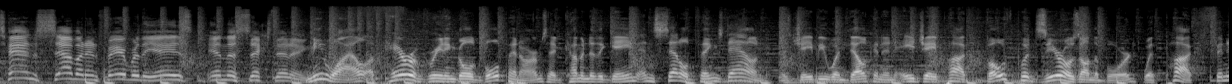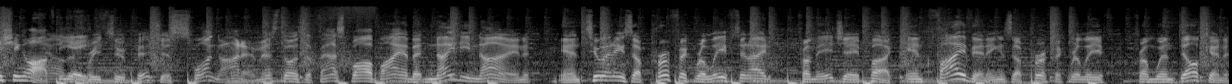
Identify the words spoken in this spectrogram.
10-7 in favor of the A's in the sixth inning. Meanwhile, a pair of green and gold bullpen arms had come into the game and settled things down, as JB Wendelken and AJ Puk both put zeros on the board, with Puk finishing off Now the the eighth. 3-2 pitch is swung on and missed. Throws a fastball by him at 99, and two innings of perfect relief tonight from AJ Puk, and five innings of perfect relief from Wendelken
